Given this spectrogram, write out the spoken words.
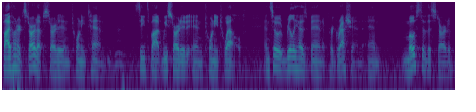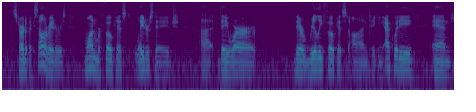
500 startups started in 2010. Mm-hmm. SeedSpot we started in 2012, and so it really has been a progression. And most of the startup startup accelerators, one were focused later stage. Uh, they were they're really focused on taking equity and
